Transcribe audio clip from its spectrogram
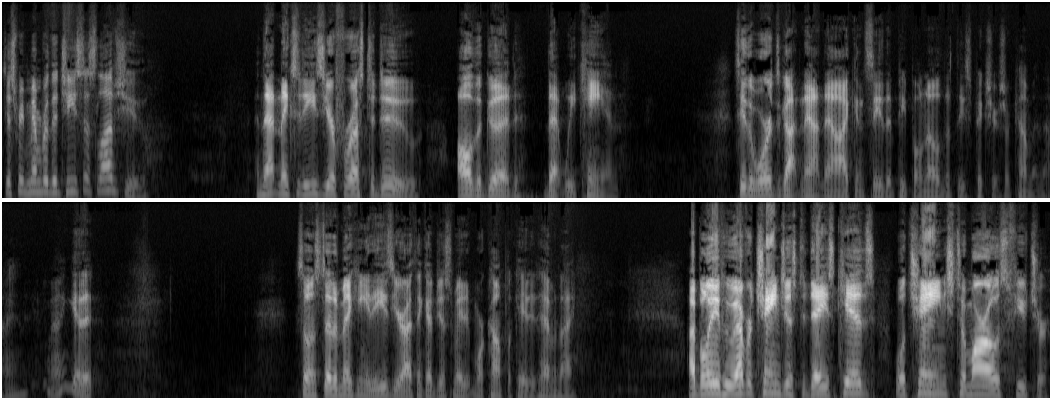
just remember that Jesus loves you. And that makes it easier for us to do all the good that we can. See, the word's gotten out now. I can see that people know that these pictures are coming. I, I get it. So instead of making it easier, I think I've just made it more complicated, haven't I? I believe whoever changes today's kids will change tomorrow's future.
